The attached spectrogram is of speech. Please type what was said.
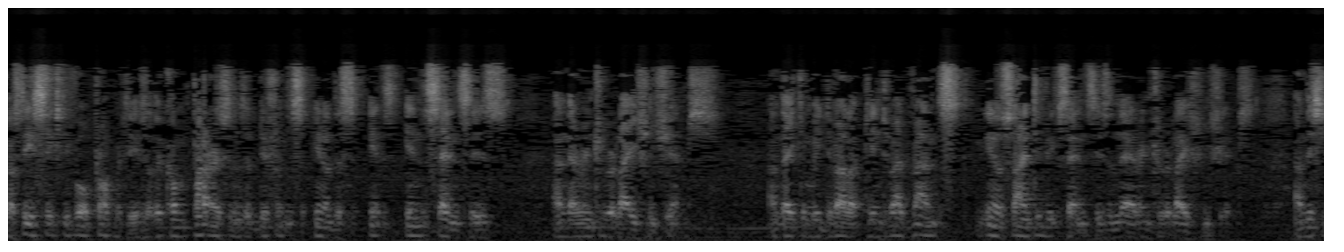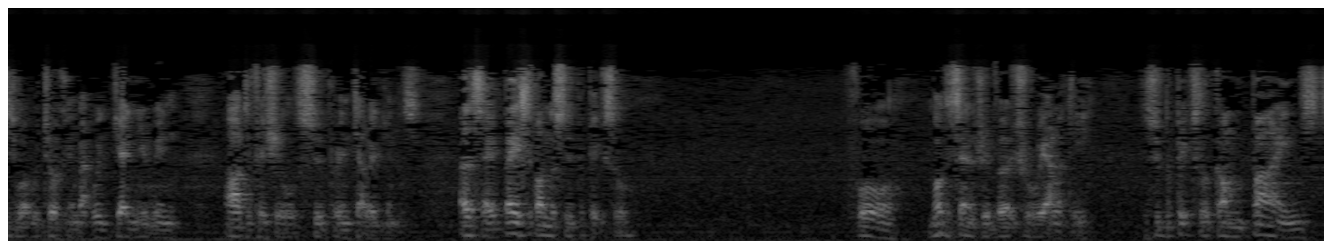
Because these 64 properties are the comparisons of different, you know, the in senses and their interrelationships. And they can be developed into advanced, you know, scientific senses and their interrelationships and this is what we're talking about with genuine artificial superintelligence. As I say, based upon the superpixel for multisensory virtual reality, the superpixel combines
